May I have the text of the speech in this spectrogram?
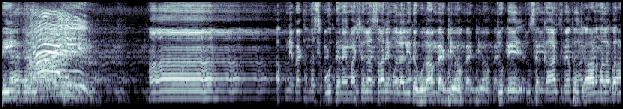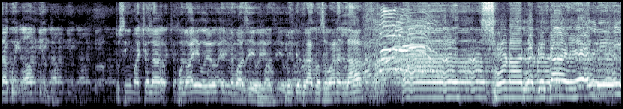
हैदरी हाँ अपने बैठन का सबूत देना है माशाल्लाह सारे मौला अली दे गुलाम बैठे हो क्योंकि सरकार ਦੀ महफिल ਚ ਆਉਣ ਵਾਲਾ ਬੰਦਾ ਕੋਈ ਆਮ ਨਹੀਂ ਹੁੰਦਾ ਤੁਸੀਂ ਮਾਸ਼ਾਅੱਲਾ ਬੁਲਾਏ ਹੋਏ ਹੋ ਤੇ ਨਮਾਜ਼ੇ ਹੋਏ ਹੋ ਮਿਲ ਕੇ ਜ਼ਰਾ ਕੋ ਸੁਭਾਨ ਅੱਲਾਹ ਹਾਂ ਸੋਹਣਾ ਲੱਗਦਾ ਏ ਅਲੀ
